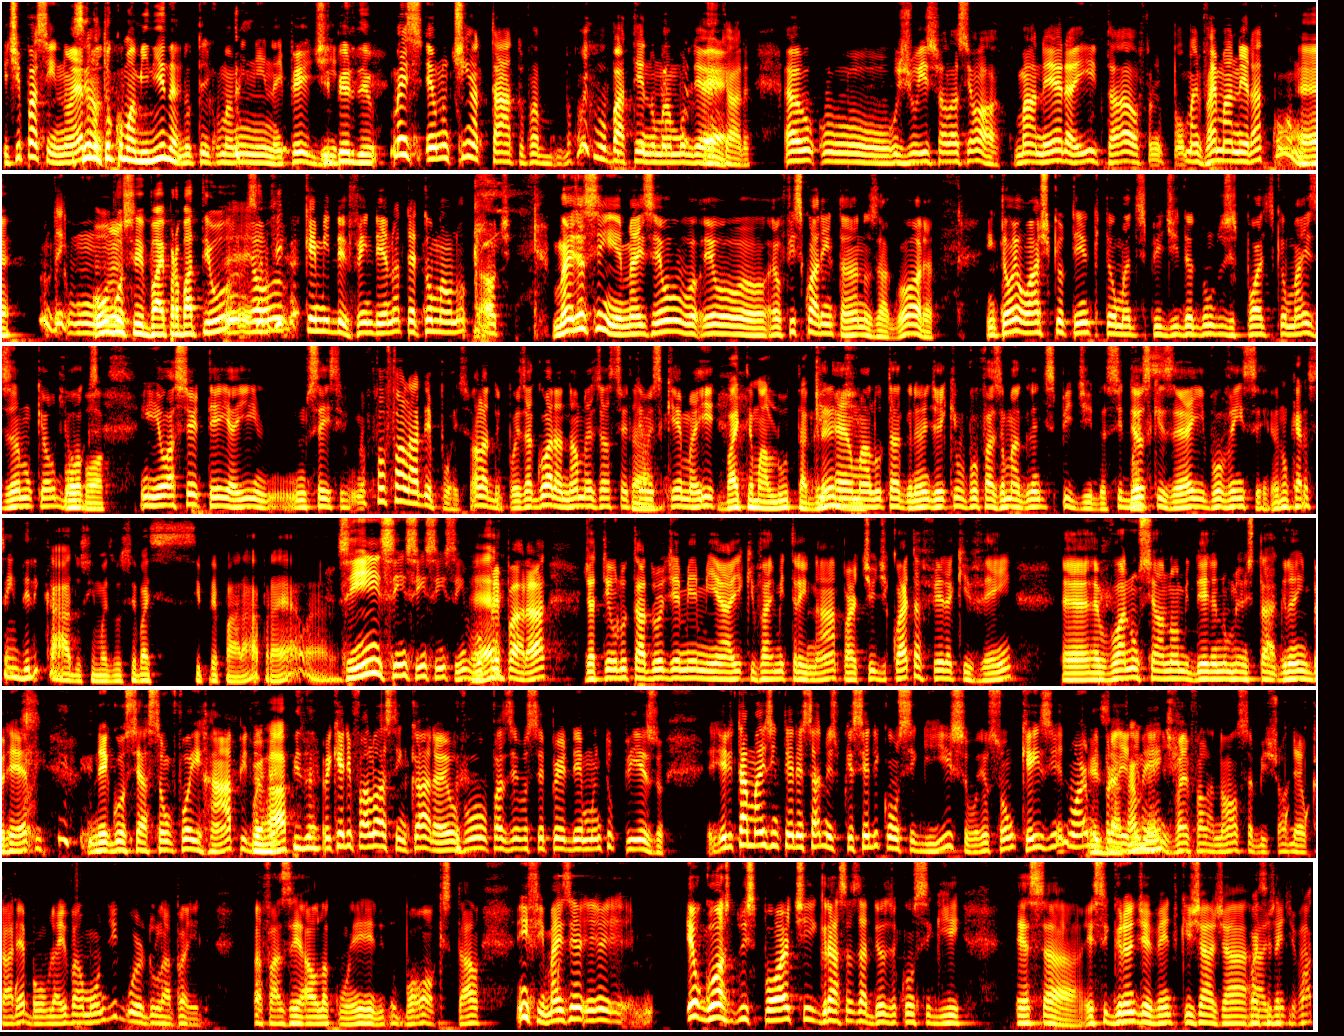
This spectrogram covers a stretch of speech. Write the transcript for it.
E tipo assim, não era. Você lutou com uma menina? Lutei com uma menina e perdi. E perdeu. Mas eu não tinha tato pra. Como é que eu vou bater numa mulher, É. cara? Aí o, o, o juiz falou assim: ó, maneira aí e tal. Eu falei, pô, mas vai maneirar como? É. Não tem como. Ou você vai pra bater ou É, você fica. fiquei me defendendo até tomar um nocaute. mas assim, mas eu, eu, eu fiz 40 anos agora, então eu acho que eu tenho que ter uma despedida de um dos esportes que eu mais amo, que é o Que é o boxe. boxe. E eu acertei aí, não sei se. Vou falar depois, falar depois. Agora não, mas eu acertei Tá. um esquema aí. Vai ter uma luta grande. É uma luta grande aí que eu vou fazer uma grande despedida. Se Deus Mas- quiser, e vou vencer. Eu não quero ser indelicado, assim, mas você vai se preparar pra ela? Sim, sim, sim, sim, sim. Vou É? preparar. Já tem um lutador de MMA aí que vai me treinar a partir de quarta-feira que vem. É, eu vou anunciar o nome dele no meu Instagram em breve. Negociação foi rápida. Foi né? rápida? Porque ele falou assim, cara, eu vou fazer você perder muito peso. Ele tá mais interessado nisso, porque se ele conseguir isso, eu sou um case enorme pra ele, né? Ele vai falar, nossa, bicho, olha, o cara é bom. Daí vai um monte de gordo lá pra ele. Pra fazer aula com ele, no boxe e tal. Enfim, mas eu, eu, eu gosto do esporte e graças a Deus eu consegui essa, esse grande evento que já já Vai a gente vai...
